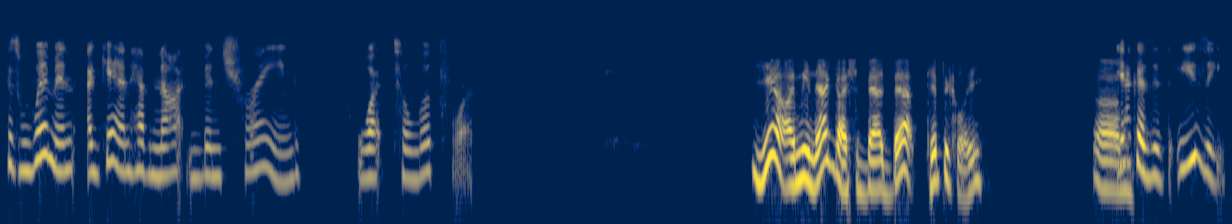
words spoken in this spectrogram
Because women, again, have not been trained what to look for. yeah. I mean that guy's a bad bet typically. Yeah, Um, because it's easy.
